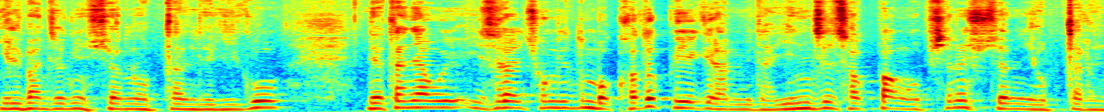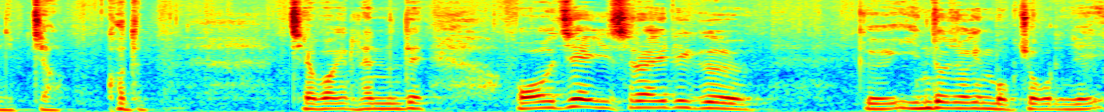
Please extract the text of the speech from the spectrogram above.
일반적인 휴전은 없다는 얘기고 네타냐후 이스라엘 총리도 뭐 거듭 그 얘기를 합니다. 인질 석방 없이는 휴전이 없다는 입장. 거듭 재확인을 했는데 어제 이스라엘이 그, 그 인도적인 목적으로 이제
